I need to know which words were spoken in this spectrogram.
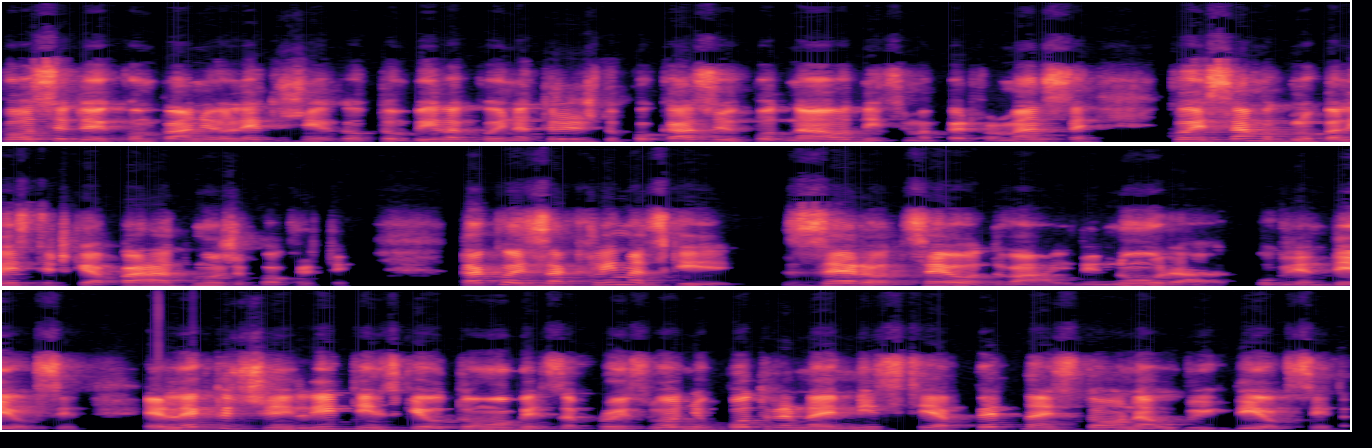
posjeduje kompaniju električnih automobila koji na tržištu pokazuju pod navodnicima performanse koje samo globalistički aparat može pokriti. Tako je za klimatski zero CO2 ili nura ugljen dioksid. Električni litijski automobil za proizvodnju potrebna emisija 15 tona ugljik dioksida,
